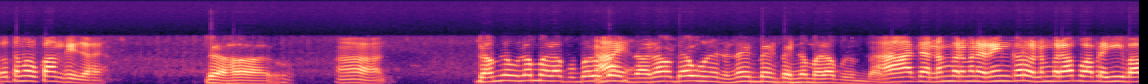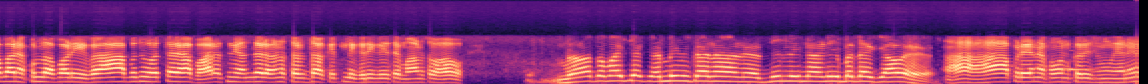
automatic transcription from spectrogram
તો તમારું કામ થઈ જાય હા. નંબર આપું બરોબર. ના બેવું ને નયન બેન પછી નંબર આપું તમને હા તે નંબર મને રિંગ કરો નંબર આપો આપણે ઈ બાબાને ખુલ્લા પાડી આ બધું અત્યારે આ ભારતની અંદર અણશ્રદ્ધા કેટલી કરી ગઈ છે માણસો હાવ. ના તો મારી છે કે અમેરિકાના ને દિલ્હીના ને એ બધા કે આવે? છે હા હા આપણે એને ફોન કરીશું હું એને.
